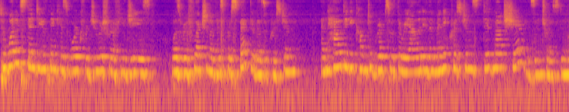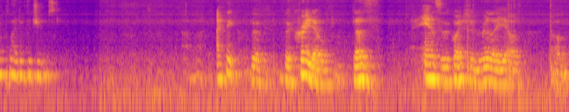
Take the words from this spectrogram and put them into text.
To what extent do you think his work for Jewish refugees was a reflection of his perspective as a Christian? And how did he come to grips with the reality that many Christians did not share his interest in the plight of the Jews? I think the, the credo does answer the question really of um,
